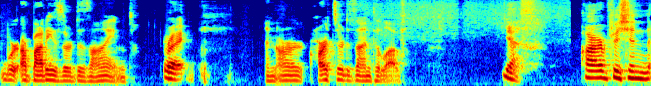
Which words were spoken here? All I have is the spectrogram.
We're, our bodies are designed right. and our hearts are designed to love Yes, our vision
